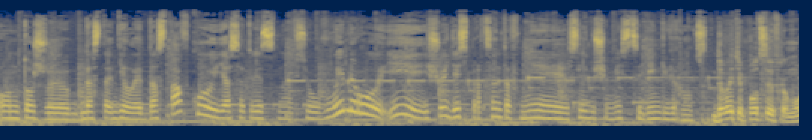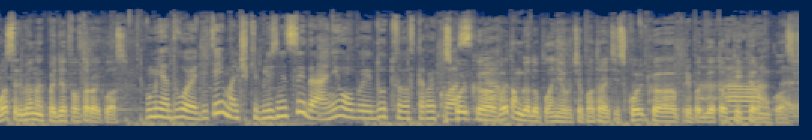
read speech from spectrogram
Он тоже доста- делает доставку. Я, соответственно, все выберу. И еще 10% мне в следующем месяце деньги вернутся. Давайте по цифрам. У вас ребенок пойдет во второй класс? У меня двое детей, мальчики-близнецы, да, они оба идут во второй класс. Сколько да. в этом году планируете потратить? Сколько при подготовке а, к первому классу?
